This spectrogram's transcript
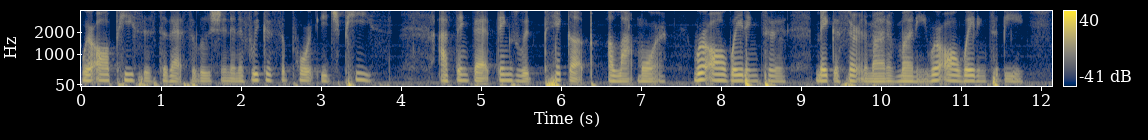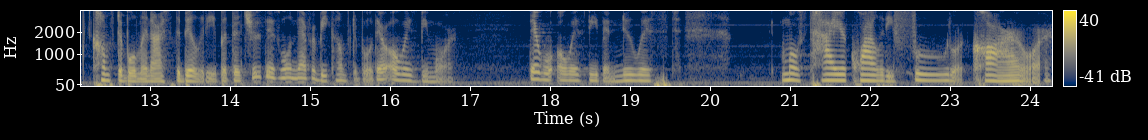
We're all pieces to that solution. And if we could support each piece, I think that things would pick up a lot more. We're all waiting to make a certain amount of money. We're all waiting to be comfortable in our stability. But the truth is, we'll never be comfortable. There'll always be more. There will always be the newest, most higher quality food or car or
